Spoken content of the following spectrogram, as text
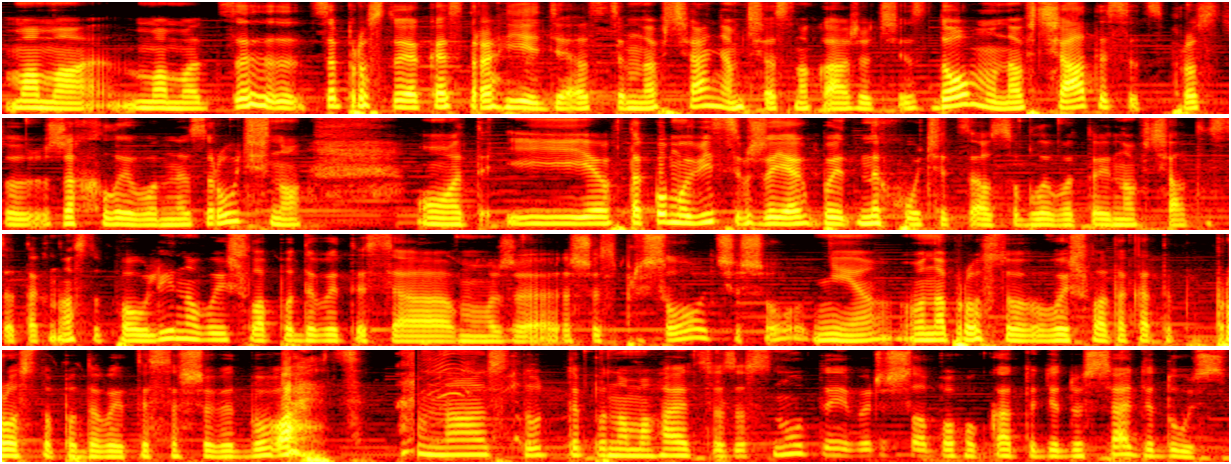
Мама, мама, це, це просто якась трагедія з цим навчанням, чесно кажучи. З дому навчатися це просто жахливо, незручно. От, і в такому віці вже якби не хочеться особливо то й навчатися. Так, нас тут Пауліна вийшла подивитися, може, щось прийшло чи що. Ні, вона просто вийшла така, типу, просто подивитися, що відбувається. У нас тут, типу, намагаються заснути і вирішила погукати дідуся, дідусь.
